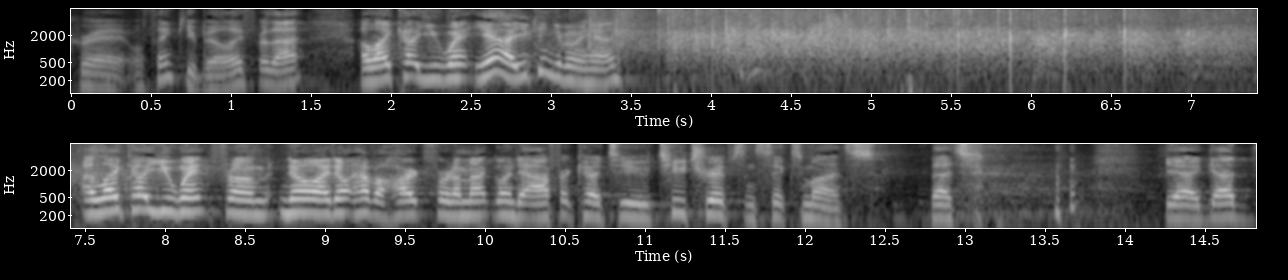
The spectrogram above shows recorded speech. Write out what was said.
great. Well, thank you, Billy, for that. I like how you went. Yeah, you can give him a hand. I like how you went from no, I don't have a heart for it. I'm not going to Africa to two trips in six months. That's yeah, God.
